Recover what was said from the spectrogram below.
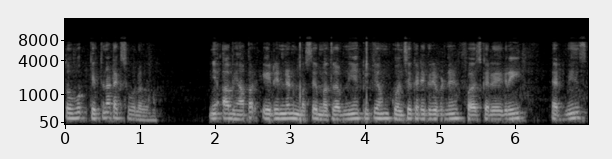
तो वो कितना टैक्स वो लगा? ये अब यहाँ पर एटीन हंड्रेड से मतलब नहीं है, क्योंकि हम कौन से कैटेगरी पर first category that means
